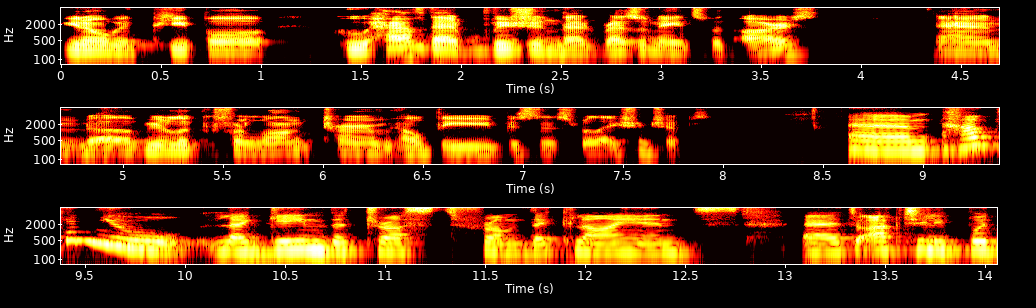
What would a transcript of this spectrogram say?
you know, with people who have that vision that resonates with ours. And uh, we're looking for long-term healthy business relationships um, how can you like gain the trust from the clients uh, to actually put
